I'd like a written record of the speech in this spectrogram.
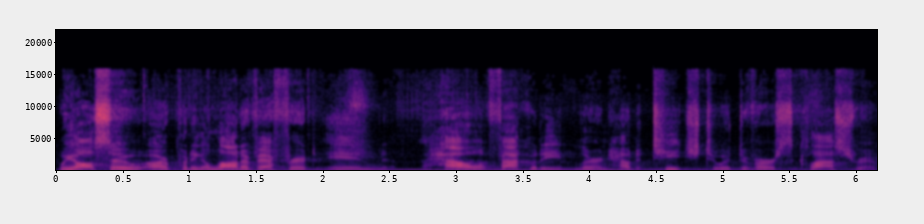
We also are putting a lot of effort in how faculty learn how to teach to a diverse classroom.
